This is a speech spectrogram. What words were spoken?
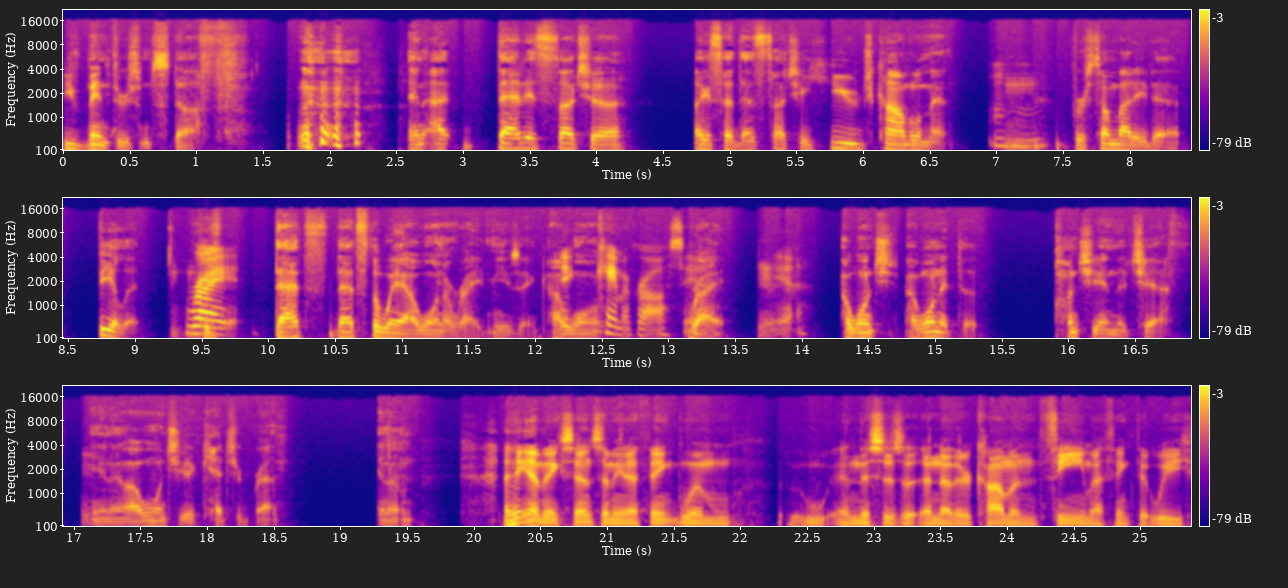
you've been through some stuff," and I that is such a like I said, that's such a huge compliment hmm for somebody to feel it Right. that's that's the way I want to write music. I it want came across. Yeah. right. Yeah. Yeah. I want you, I want it to punch you in the chest. You know, I want you to catch your breath. You know, I think that makes sense. I mean, I think when, and this is another common theme I think that we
